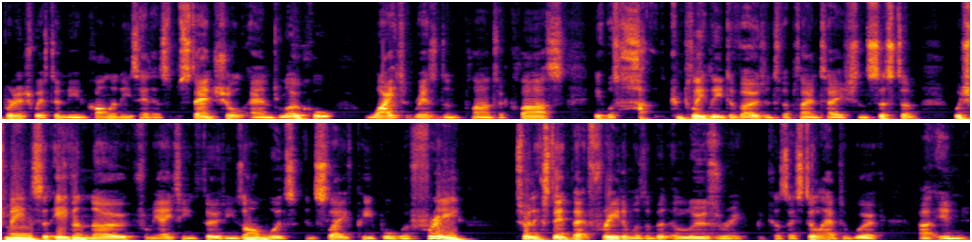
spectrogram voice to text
British West Indian colonies had a substantial and local white resident planter class. It was completely devoted to the plantation system, which means that even though from the 1830s onwards enslaved people were free, to an extent that freedom was a bit illusory because they still had to work uh, in,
